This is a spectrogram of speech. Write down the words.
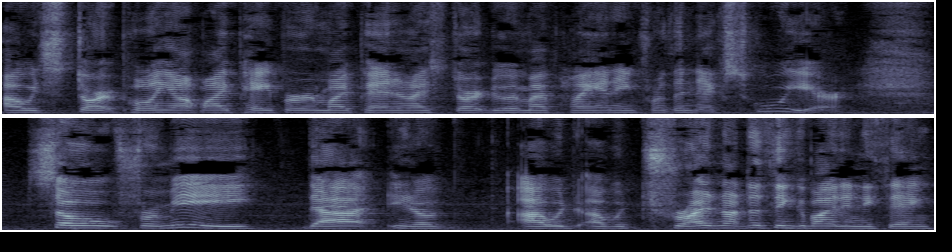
I would start pulling out my paper and my pen and I start doing my planning for the next school year. So for me, that, you know, I would I would try not to think about anything,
